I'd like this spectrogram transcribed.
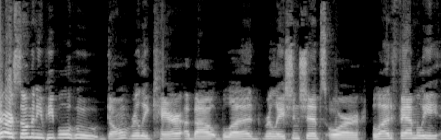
there are so many people who don't really care about blood relationships or blood family.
